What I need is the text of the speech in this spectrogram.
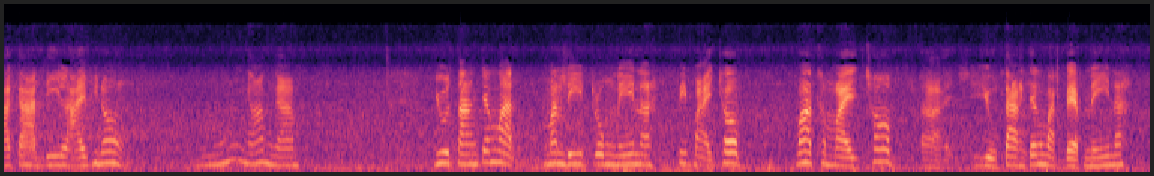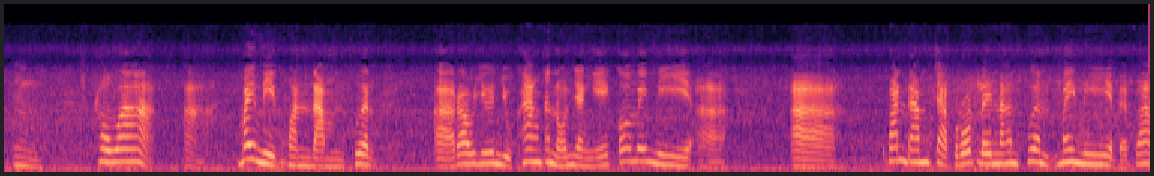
อากาศดีหลายพี่น้องงามงามอยู่ต่างจังหวัดมันดีตรงนี้นะพี่บ่ายชอบว่าทำไมชอบ ออยู่ต่างจังหวัดแบบนี้นะอืม เพราะว่า อ่า ไม่มีควันดำเพื่อน อ่า เรายืนอยู่ข้างถนนอย่างนี้ก็ไม่มี อ่า อ่า ควันดำจากรถเลยนะเพื่อนไม่มีแบบว่า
